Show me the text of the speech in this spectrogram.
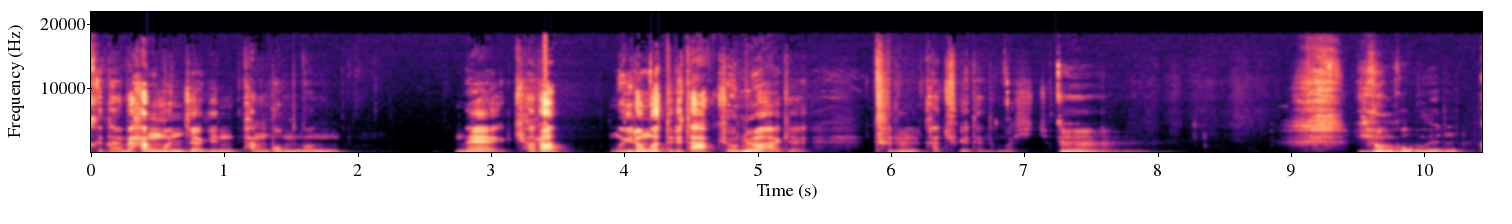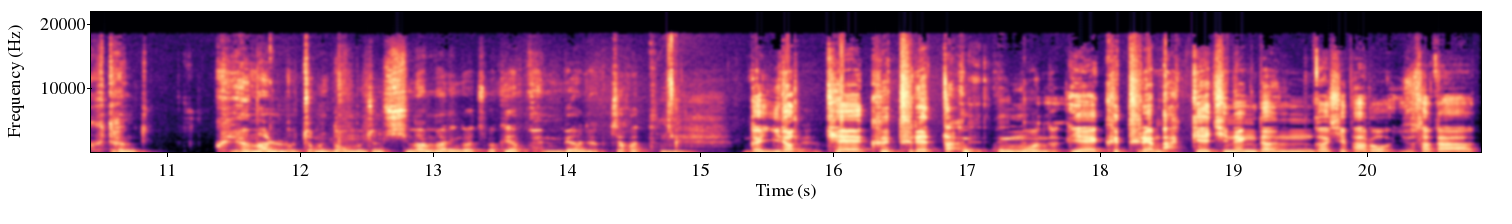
그 다음에 학문적인 방법론의 결합 뭐 이런 것들이 다 교묘하게 틀을 갖추게 되는 것이죠. 음. 이런 거 보면은 그당 그야말로 좀 너무 좀 심한 말인 것 같지만 그냥 관변학자 같은 그러니까 이렇게 그 틀에 딱 고- 공무원 같은 예, 그 틀에 맞게 진행된 것이 바로 유사가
